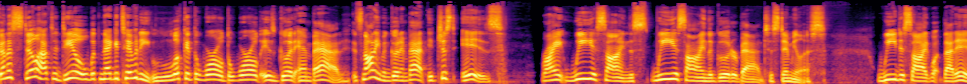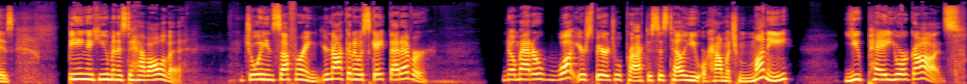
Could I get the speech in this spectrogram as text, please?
gonna still have to deal with negativity. Look at the world. The world is good and bad. It's not even good and bad. It just is, right? We assign this, we assign the good or bad to stimulus. We decide what that is. Being a human is to have all of it. Joy and suffering. You're not to escape that ever. No matter what your spiritual practices tell you or how much money you pay your gods.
